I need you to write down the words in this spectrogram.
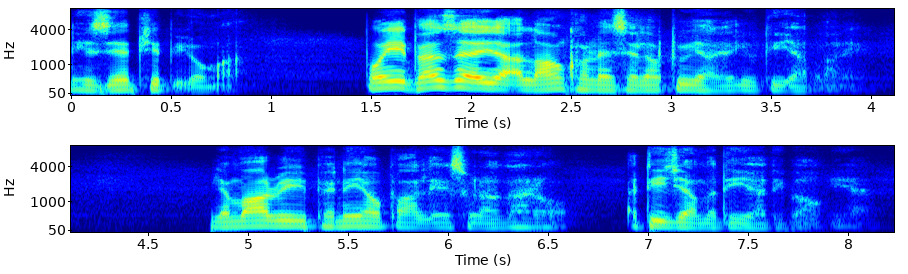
နေစေဖြစ်ပြီးတော့မှပုံရိပ်ဖန်းဆက်အရအလောင်း80လောက်တွေ့ရတယ်လို့သိရပါတယ်မြန်မာတွေဘယ်နှစ်ယောက်ပါလဲဆိုတာကတော့အတိအကျမသိရသေးပါဘူးဗျာ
